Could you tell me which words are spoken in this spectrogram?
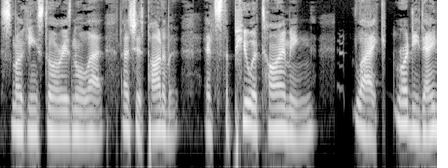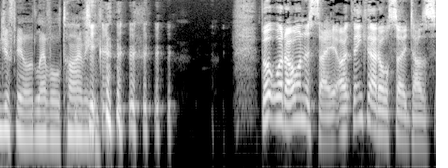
smoking stories and all that. That's just part of it. It's the pure timing, like Rodney Dangerfield level timing. but what I want to say, I think that also does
